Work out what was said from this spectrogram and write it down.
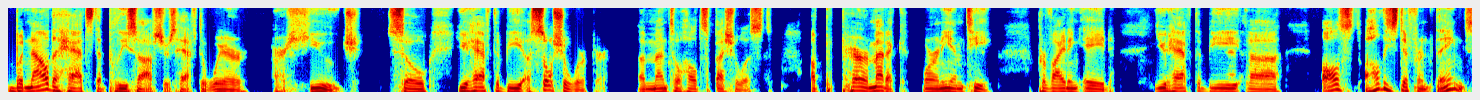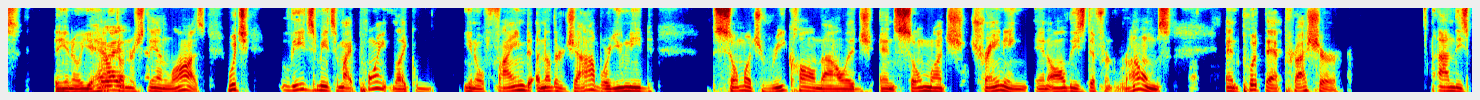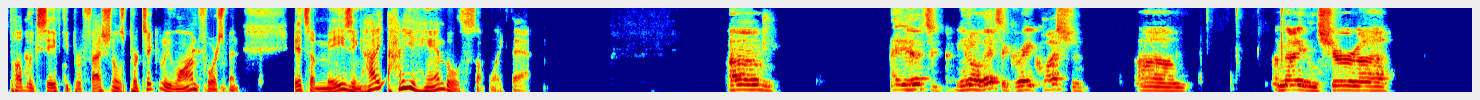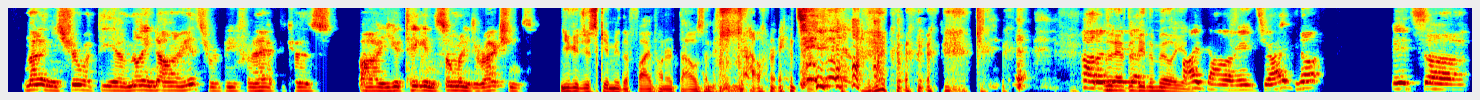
but now the hats that police officers have to wear are huge. So you have to be a social worker, a mental health specialist, a paramedic, or an EMT providing aid. You have to be uh, all all these different things. You know, you have right. to understand laws, which leads me to my point. Like, you know, find another job where you need so much recall knowledge and so much training in all these different realms, and put that pressure on these public safety professionals, particularly law enforcement. It's amazing. How, how do you handle something like that? Um, that's a, you know, that's a great question. Um, I'm not even sure, uh, I'm not even sure what the uh, million dollar answer would be for that because uh, you get taken in so many directions. You could just give me the five hundred thousand dollar answer. Doesn't have to be the million. Five dollar answer. I, you know, it's uh,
